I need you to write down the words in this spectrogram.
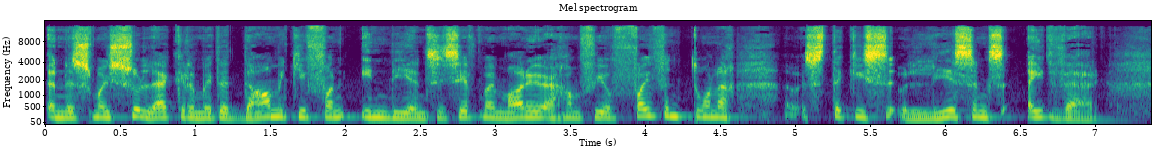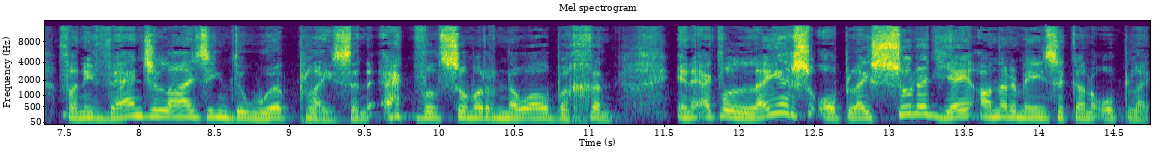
en dit is my so lekker met 'n dametjie van Indië en sy sê vir my Mario ek gaan vir jou 25 stukkies lesings uitwerk van evangelizing the workplace en ek wil sommer nou al begin en ek wil leiers oplei sodat jy ander mense kan oplei.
